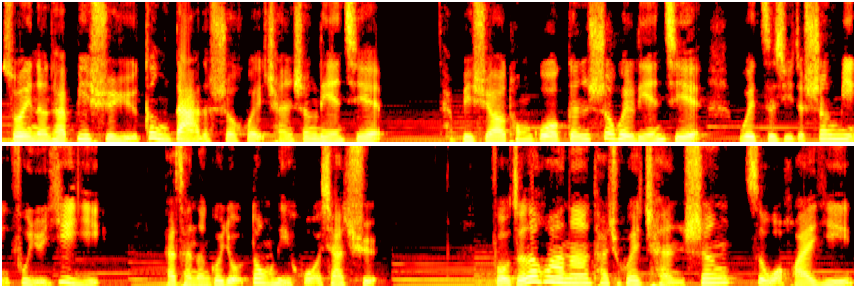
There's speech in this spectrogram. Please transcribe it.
所以呢，他必须与更大的社会产生连结，他必须要通过跟社会连结，为自己的生命赋予意义，他才能够有动力活下去。否则的话呢，他就会产生自我怀疑，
